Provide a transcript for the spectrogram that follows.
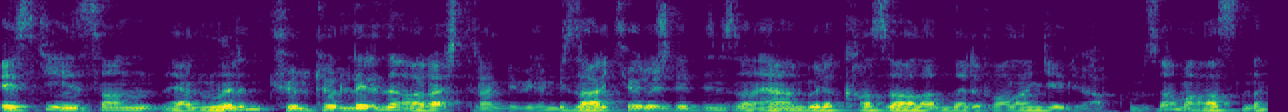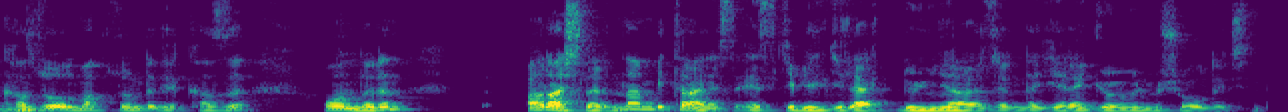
eski insanların kültürlerini araştıran bir bilim. Biz arkeoloji dediğimiz zaman hemen böyle kazı alanları falan geliyor aklımıza ama aslında Hı hı. kazı olmak zorunda değil. Kazı onların araçlarından bir tanesi. Eski bilgiler dünya üzerinde yere gömülmüş olduğu için.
